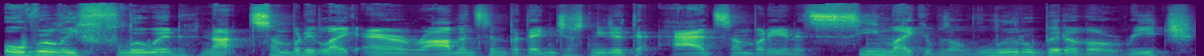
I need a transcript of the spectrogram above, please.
overly fluid, not somebody like Aaron Robinson, but they just needed to add somebody, and it seemed like it was a little bit of a reach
